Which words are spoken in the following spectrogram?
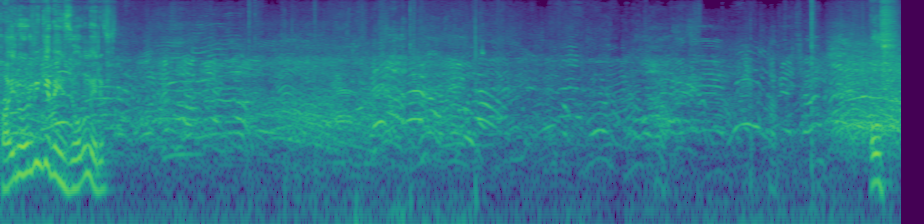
Kyrie Irving'e benziyor oğlum herif. Of.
